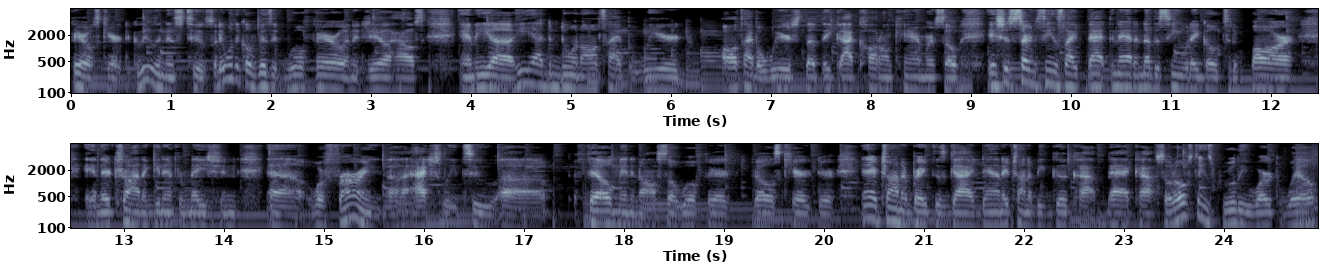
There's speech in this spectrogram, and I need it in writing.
Ferrell's character because he was in this too. So they went to go visit Will Ferrell in the jailhouse, and he uh, he had them doing all type of weird, all type of weird stuff. They got caught on camera, so it's just certain scenes like that. Then they had another scene where they go to the bar and they're trying to get information, uh, referring uh, actually to uh, Feldman and also Will Ferrell's character, and they're trying to break this guy down. They're trying to be good cop, bad cop. So those things really worked well.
